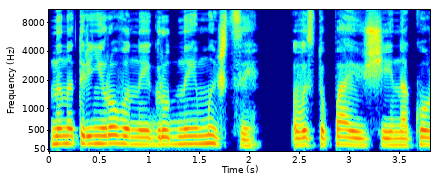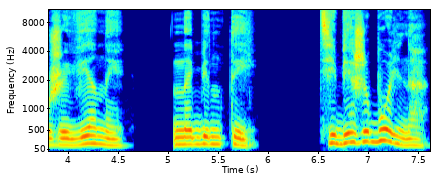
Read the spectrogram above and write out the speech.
на натренированные грудные мышцы, выступающие на коже вены, на бинты. «Тебе же больно!»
